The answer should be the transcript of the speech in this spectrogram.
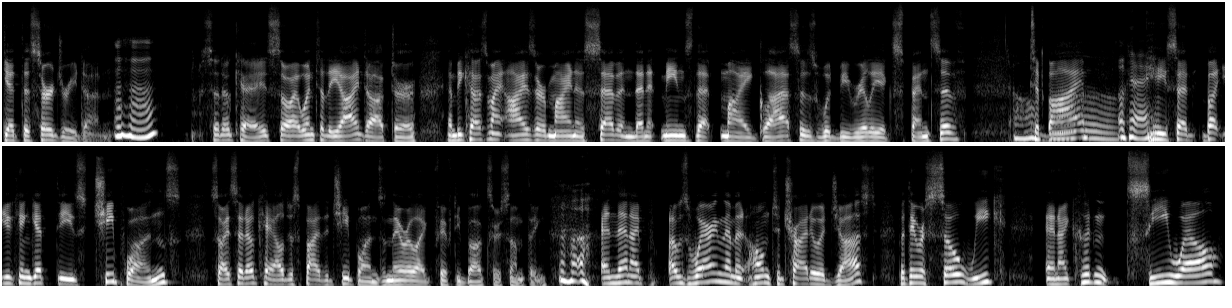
get the surgery done. I said, okay. So I went to the eye doctor, and because my eyes are minus seven, then it means that my glasses would be really expensive to oh. buy. Oh. Okay. He said, but you can get these cheap ones. So I said, okay, I'll just buy the cheap ones. And they were like 50 bucks or something. And then I, I was wearing them at home to try to adjust, but they were so weak. and I couldn't see well.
